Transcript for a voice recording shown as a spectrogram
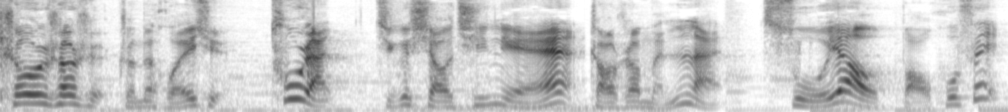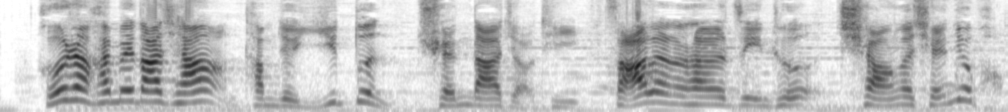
收拾收拾，准备回去。突然，几个小青年找上门来，索要保护费。和尚还没搭腔，他们就一顿拳打脚踢，砸烂了他的自行车，抢了钱就跑。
